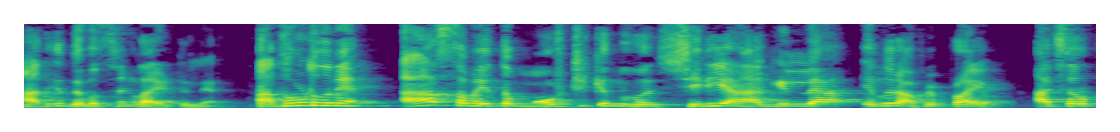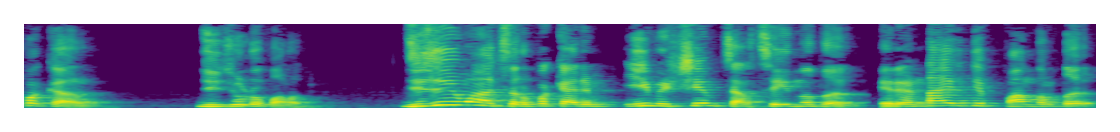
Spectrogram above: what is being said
അധിക ദിവസങ്ങളായിട്ടില്ല. അതുകൊണ്ട് തന്നെ ആ സമയത്ത് മോഷ്ടിക്കുന്നത് ശരിയാകില്ല എന്നൊരു അഭിപ്രായം ആ ചെറുപ്പക്കാർ ജിജുവോട് പറഞ്ഞു. ജിജുവും ആ ചെറുപ്പക്കാരും ഈ വിഷയം ചർച്ച ചെയ്യുന്നത് രണ്ടായിരത്തി പന്ത്രണ്ട്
